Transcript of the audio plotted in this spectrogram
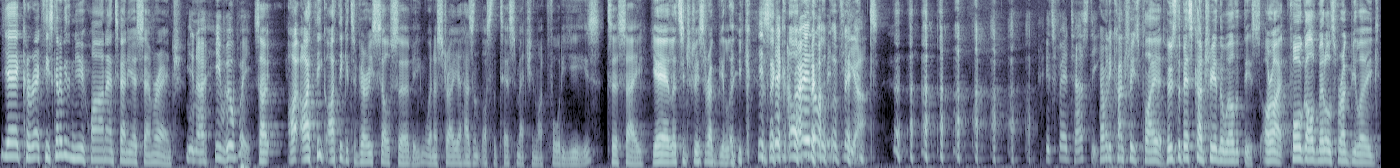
Yeah, correct. He's going to be the new Juan Antonio Samaranch. You know, he will be. So I, I think I think it's very self-serving when Australia hasn't lost a Test match in like forty years to say, yeah, let's introduce rugby league It's a a great idea. It's fantastic. How many countries play it? Who's the best country in the world at this? All right, four gold medals for rugby league.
